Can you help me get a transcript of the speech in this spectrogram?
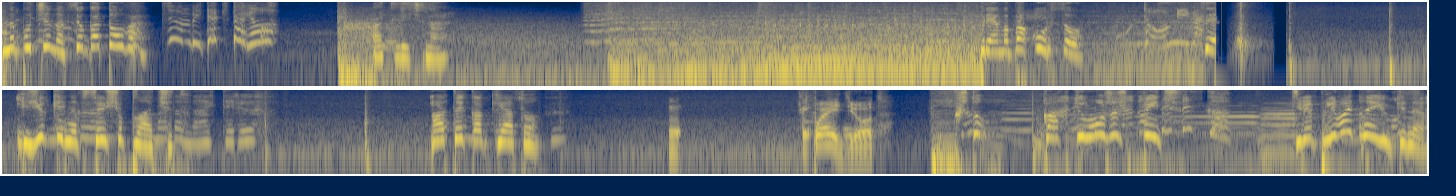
Набучина, все готово! Отлично. Прямо по курсу. Юкина все еще плачет. А ты как я-то? Пойдет. Что? Как ты можешь пить? Тебе плевать на Юкина?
